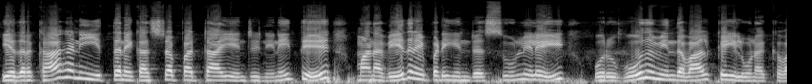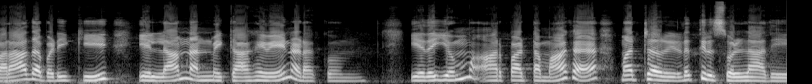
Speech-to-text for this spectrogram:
எதற்காக நீ இத்தனை கஷ்டப்பட்டாய் என்று நினைத்து மனவேதனைப்படுகின்ற சூழ்நிலை ஒருபோதும் இந்த வாழ்க்கையில் உனக்கு வராதபடிக்கு எல்லாம் நன்மைக்காகவே நடக்கும். எதையும் ஆர்ப்பாட்டமாக மற்றவரிடத்தில் சொல்லாதே.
